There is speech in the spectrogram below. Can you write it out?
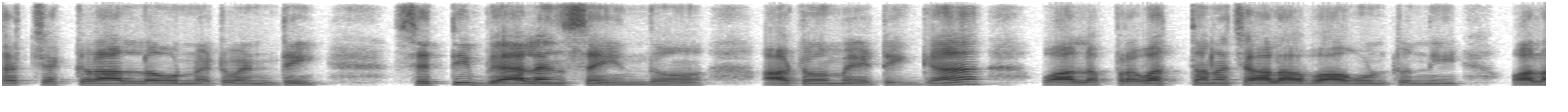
షట్చక్రాల్లో ఉన్నటువంటి శక్తి బ్యాలెన్స్ అయిందో ఆటోమేటిక్గా వాళ్ళ ప్రవర్తన చాలా బాగుంటుంది వాళ్ళ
